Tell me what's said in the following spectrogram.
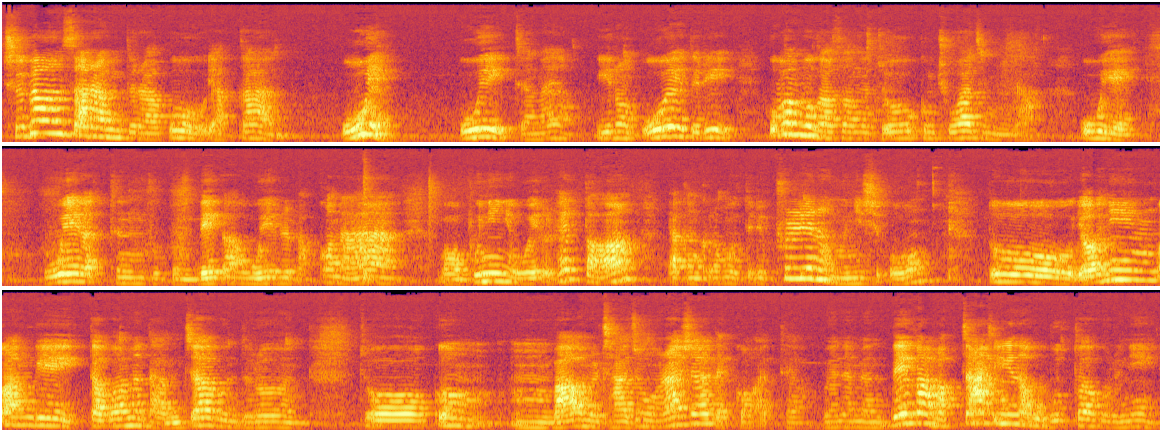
주변 사람들하고 약간 오해 오해 있잖아요. 이런 오해들이 후반부 가서는 조금 좋아집니다. 오해. 오해 같은 부분, 내가 오해를 받거나 뭐 본인이 오해를 했던 약간 그런 것들이 풀리는 운이시고 또 연인 관계에 있다고 하면 남자분들은 조금 음, 마음을 자중을 하셔야 될 것 같아요. 왜냐면 내가 막 짜증이 나고 못하고 그러니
